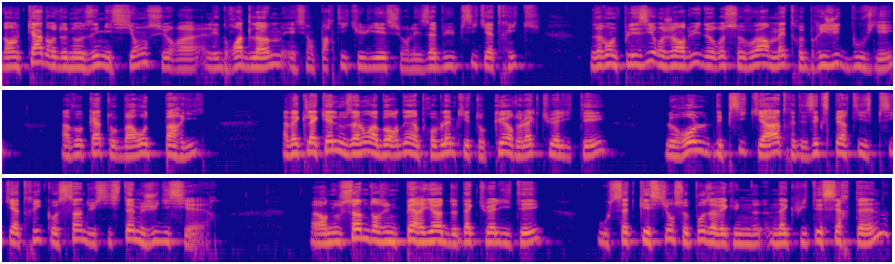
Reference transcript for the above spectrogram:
Dans le cadre de nos émissions sur euh, les droits de l'homme et en particulier sur les abus psychiatriques, nous avons le plaisir aujourd'hui de recevoir maître Brigitte Bouvier, avocate au barreau de Paris, avec laquelle nous allons aborder un problème qui est au cœur de l'actualité, le rôle des psychiatres et des expertises psychiatriques au sein du système judiciaire. Alors nous sommes dans une période d'actualité où cette question se pose avec une, acuité certaine,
